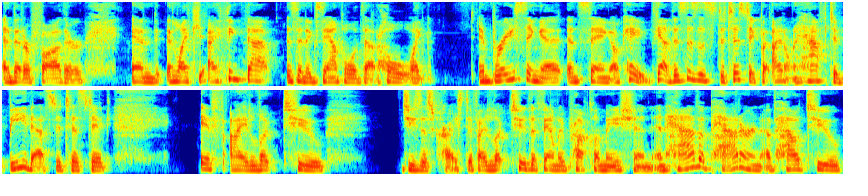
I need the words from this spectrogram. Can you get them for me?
and better father. And, and like, I think that is an example of that whole like embracing it and saying, okay, yeah, this is a statistic, but I don't have to be that statistic if I look to Jesus Christ, if I look to the family proclamation and have a pattern of how to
